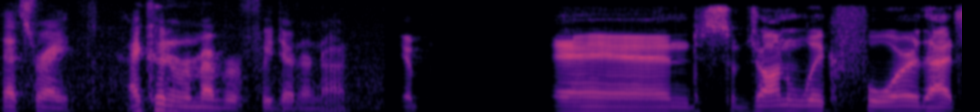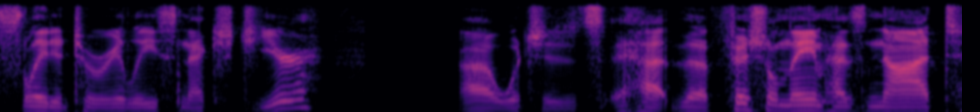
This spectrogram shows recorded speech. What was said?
That's right. I couldn't remember if we did or not. Yep. And so John Wick 4, that's slated to release next year, uh, which is ha- the official name has not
